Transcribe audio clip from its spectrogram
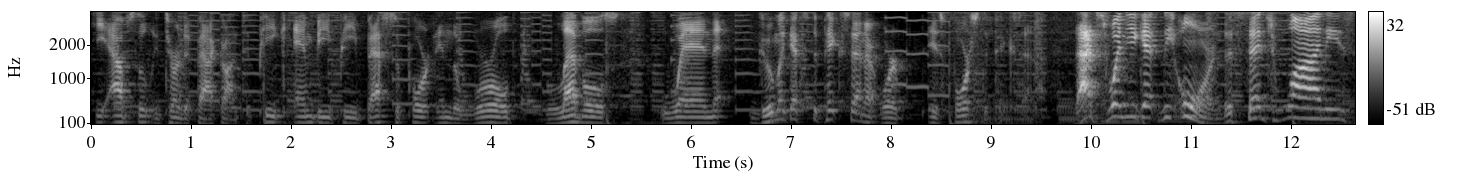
he absolutely turned it back on to peak MVP, best support in the world levels when Guma gets to pick center or is forced to pick center. That's when you get the Ornn, the Sejuanis,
